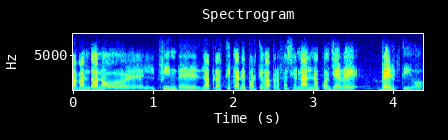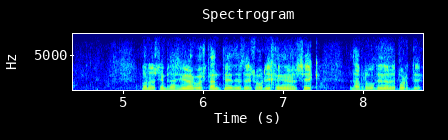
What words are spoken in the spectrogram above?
abandono o el fin de la práctica deportiva profesional no conlleve vértigo. Bueno, siempre ha sido una constante desde su origen en el SEC la promoción del deporte.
